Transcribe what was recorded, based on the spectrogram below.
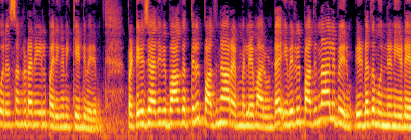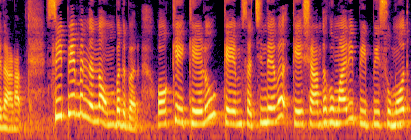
പുനഃസംഘടനയിൽ പരിഗണിക്കേണ്ടി വരും. പട്ടികജാതി വിഭാഗത്തിൽ പതിനാറ് എം എൽ എമാരുണ്ട്. ഇവരിൽ പതിനാല് പേരും ഇടതു മുന്നണിയുടേതാണ് സി പി എമ്മിൽ നിന്ന് ഒമ്പത് പേർ. O K Kelu K M Sachin Dev K Santhakumari P P Sumod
